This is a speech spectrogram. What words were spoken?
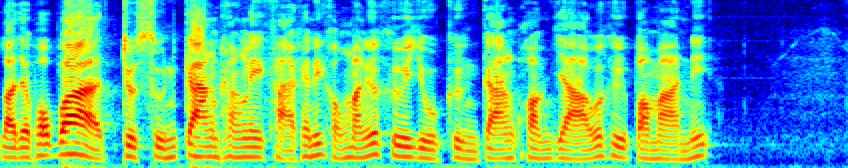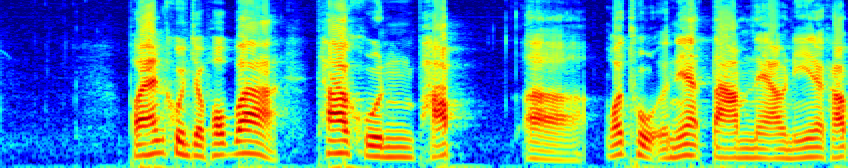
เราจะพบว่าจุดศูนย์กลางทางเลขาคณิตของมันก็คืออยู่กึ่งกลางความยาวก็คือประมาณนี้ เพราะฉะนั้นคุณจะพบว่าถ้าคุณพับ วัตถุอันนี้ตามแนวนี้นะครับ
